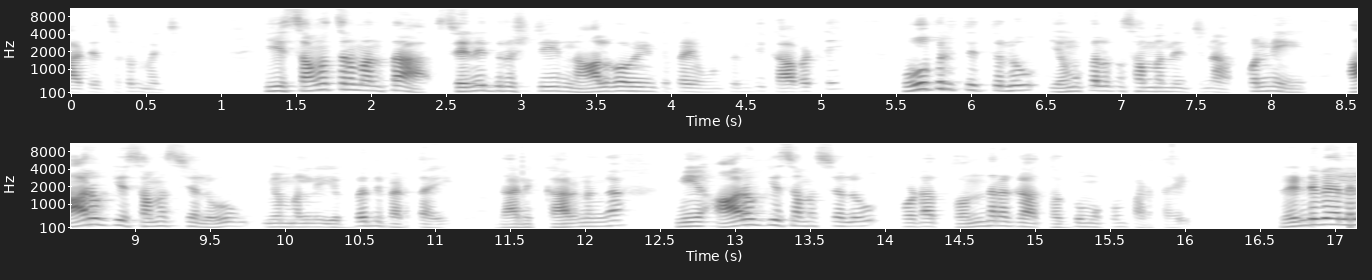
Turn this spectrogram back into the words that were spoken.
పాటించడం మంచిది. ఈ సంవత్సరం అంతా శని దృష్టి నాలుగవ ఇంటిపై ఉంటుంది కాబట్టి ఊపిరితిత్తులు ఎముకలకు సంబంధించిన కొన్ని ఆరోగ్య సమస్యలు మిమ్మల్ని ఇబ్బంది పెడతాయి. దానికి కారణంగా మీ ఆరోగ్య సమస్యలు కూడా తొందరగా తగ్గుముఖం పడతాయి. రెండు వేల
